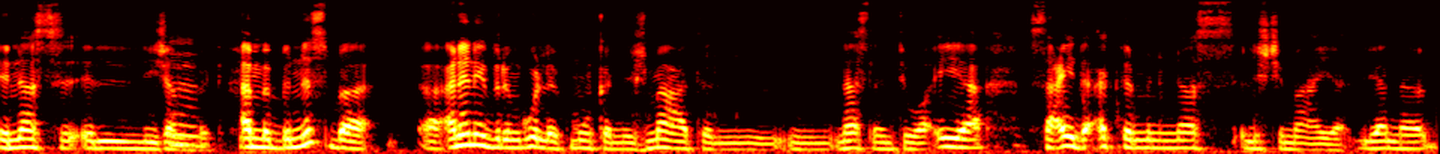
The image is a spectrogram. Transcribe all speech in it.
بالناس اللي جنبك أما بالنسبة أنا نقدر نقول لك ممكن جماعة الناس الانطوائية سعيدة أكثر من الناس الاجتماعية لأن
